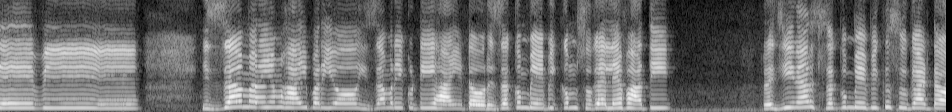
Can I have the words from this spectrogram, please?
ദേവി? ഇസാമറിയം ഹായ് പറയോ? ഇസാമറിയ കുട്ടി ഹായ് കേട്ടോ റിസക്കും ബേബിക്കും സുഖല്ലേ ഫാത്തി? റജീന റിസക്കും ബേബിക്കും സുഖാട്ടോ?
